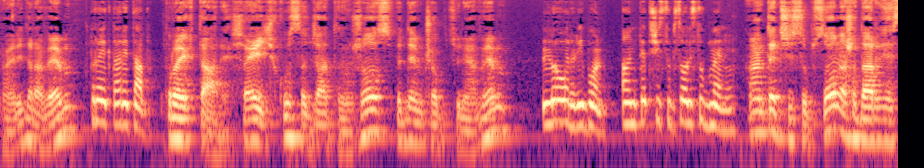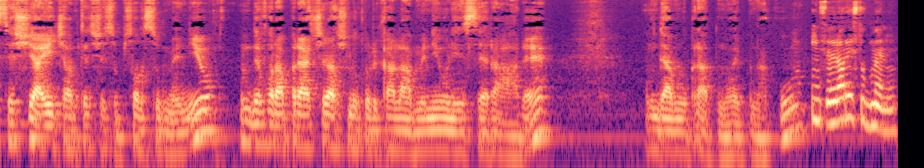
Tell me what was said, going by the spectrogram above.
Fine Reader, avem... Proiectare tab. Proiectare. Și aici, cu săgeat în jos, vedem ce opțiuni avem. Lower ribbon, antet și subsol submenu. Antet și subsol, așadar este și aici antet și subsol submeniu, unde vor apărea aceleași lucruri ca la meniul inserare, unde am lucrat noi până acum. Inserare submenu.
